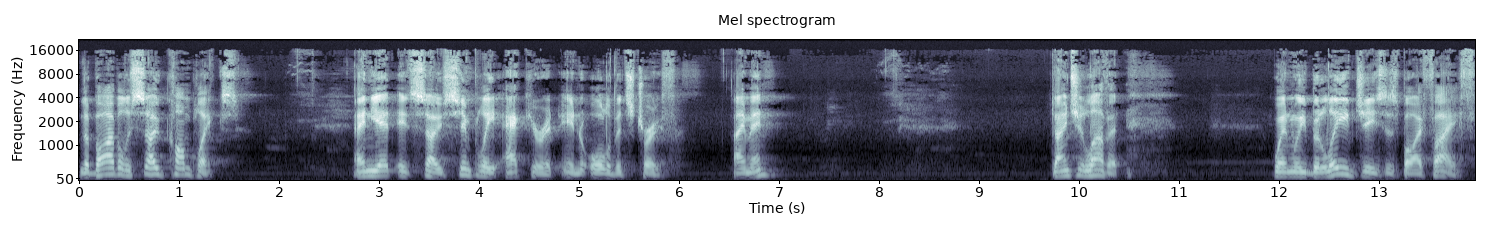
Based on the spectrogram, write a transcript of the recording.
The Bible is so complex, and yet it's so simply accurate in all of its truth. Amen? Don't you love it? When we believe Jesus by faith,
